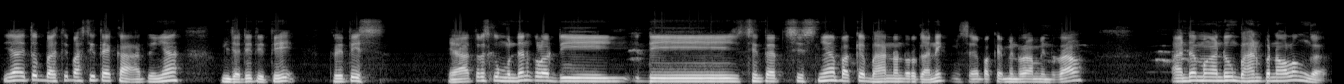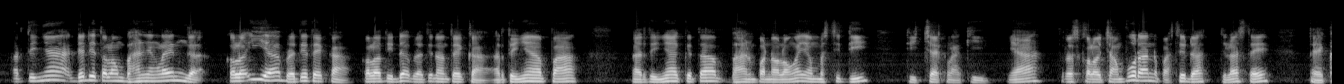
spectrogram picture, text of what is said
Ya itu pasti pasti TK artinya menjadi titik kritis. Ya, terus kemudian kalau di di sintesisnya pakai bahan non organik, misalnya pakai mineral-mineral, Anda mengandung bahan penolong enggak? Artinya dia ditolong bahan yang lain enggak? Kalau iya berarti TK, kalau tidak berarti non TK. Artinya apa? Artinya kita bahan penolongan yang mesti di dicek lagi ya. Terus kalau campuran pasti udah jelas T TK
